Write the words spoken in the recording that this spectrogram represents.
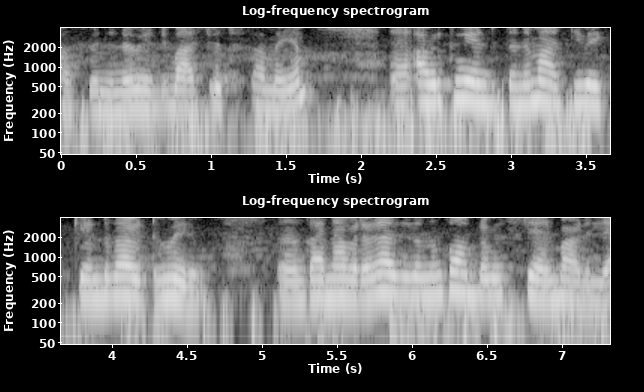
ഹസ്ബൻഡിനോ വേണ്ടി മാറ്റി വെച്ച സമയം അവർക്ക് വേണ്ടി തന്നെ മാറ്റി വെക്കേണ്ടതായിട്ടും വരും. കാരണം അവരുടെ കാര്യത്തിലൊന്നും കോംപ്രമൈസ് ചെയ്യാൻ പാടില്ല.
